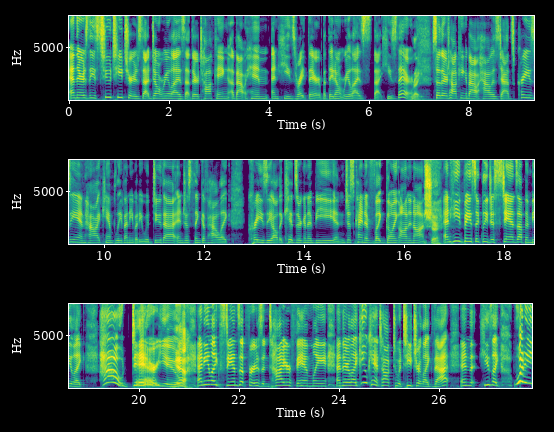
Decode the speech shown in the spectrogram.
And there's these two teachers that don't realize that they're talking about him and he's right there, but they don't realize that he's there. Right. So they're talking about how his dad's crazy and how I can't believe anybody would do that. And just think of how like crazy all the kids are going to be and just kind of like going on and on. Sure. And he basically just stands up and be like, How dare you? Yeah. And he like stands up for his entire family and they're like, You can't talk to a teacher like that. And he's like, What do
